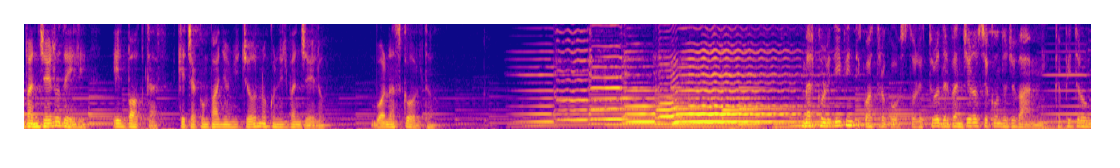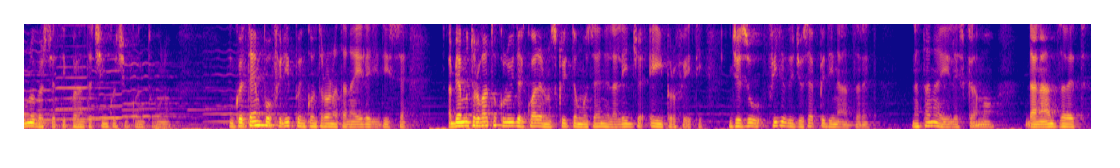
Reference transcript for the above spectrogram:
Vangelo Daily, il podcast che ci accompagna ogni giorno con il Vangelo. Buon ascolto. Mercoledì 24 agosto, lettura del Vangelo secondo Giovanni, capitolo 1, versetti 45 e 51. In quel tempo Filippo incontrò Natanaele e gli disse: Abbiamo trovato colui del quale hanno scritto Mosè nella legge e i profeti, Gesù, figlio di Giuseppe di Nazareth. Natanaele esclamò: Da Nazareth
